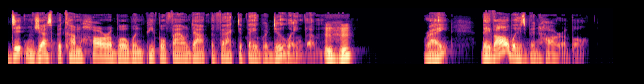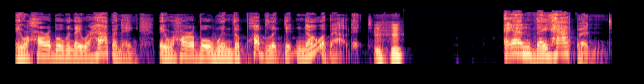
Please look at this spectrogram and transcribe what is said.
didn't just become horrible when people found out the fact that they were doing them, Mm-hmm. right? They've always been horrible. They were horrible when they were happening. They were horrible when the public didn't know about it. Mm-hmm. And they happened,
